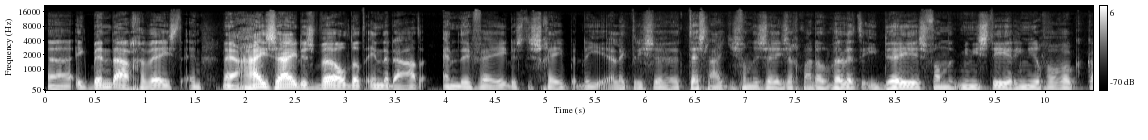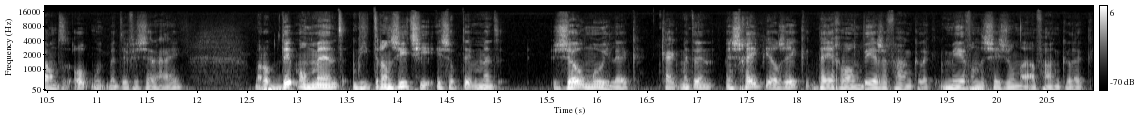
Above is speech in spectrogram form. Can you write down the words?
Eh, ik ben daar geweest. En nou ja, hij zei dus wel dat inderdaad MDV, dus de schepen, die elektrische Teslaatjes van de zee, zeg maar, dat wel het idee is van het ministerie, in ieder geval welke kant het op moet met de visserij. Maar op dit moment, die transitie is op dit moment zo moeilijk. Kijk, met een, een scheepje als ik ben je gewoon weersafhankelijk. Meer van de seizoenen afhankelijk.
